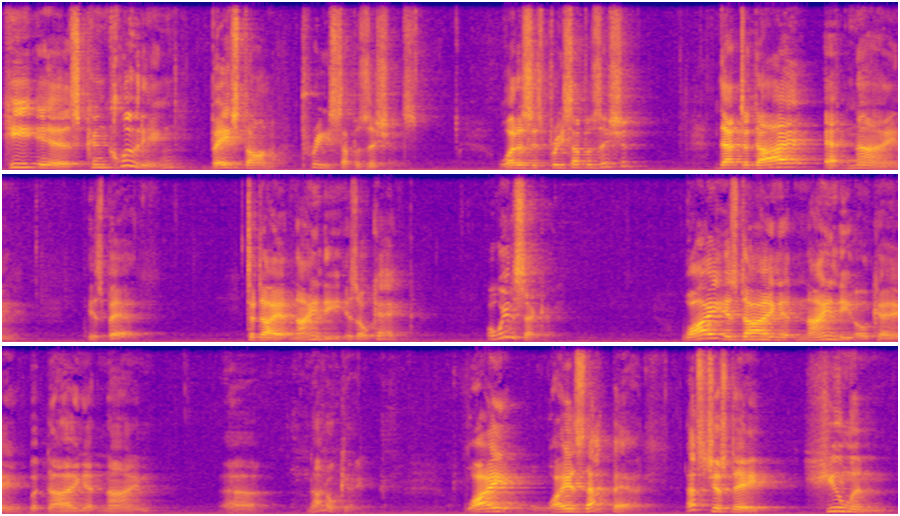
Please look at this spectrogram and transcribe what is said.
He is concluding based on presuppositions. What is his presupposition? That to die at nine is bad. To die at 90 is okay. Well, wait a second. Why is dying at 90 okay, but dying at 9 uh, not okay? Why, why is that bad? That's just a human,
